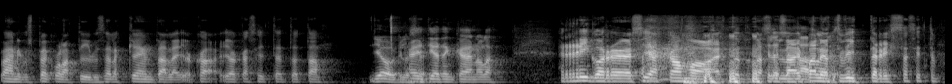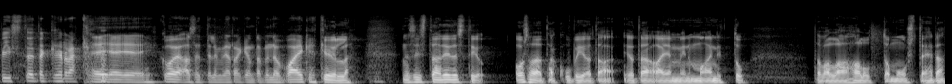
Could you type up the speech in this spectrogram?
vähän niin kuin spekulatiiviselle kentälle, joka, joka sitten tota, Joo, kyllä ei se... tietenkään ole rigoröösiä kamaa, että tota, sillä ei paljon Twitterissä sitten pisteitä kerätä. Ei, ei, ei. Koeasetelmien rakentaminen on vaikeaa. Kyllä. No siis tämä on tietysti osa tätä kuviota, jota aiemmin mainittu tavallaan haluttomuus tehdä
